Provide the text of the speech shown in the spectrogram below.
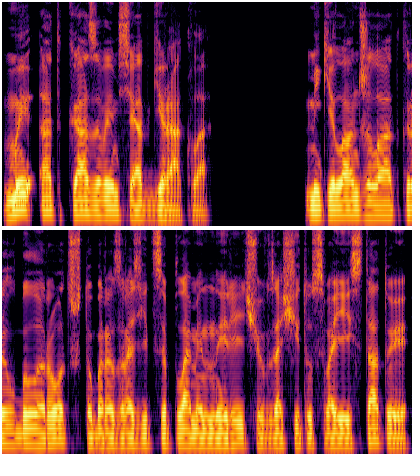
мы отказываемся от Геракла. Микеланджело открыл было рот, чтобы разразиться пламенной речью в защиту своей статуи,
